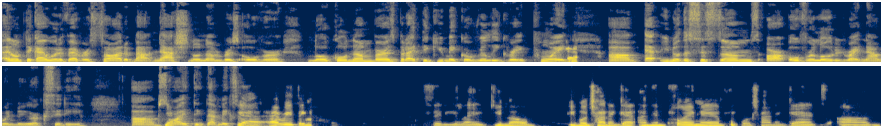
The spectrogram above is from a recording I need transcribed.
I don't think I would have ever thought about national numbers over local numbers, but I think you make a really great point. Um, eh, you know, the systems are overloaded right now in New York City. Um, so I think that makes Yeah, everything city, like, you know, people trying to get unemployment, people trying to get um,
